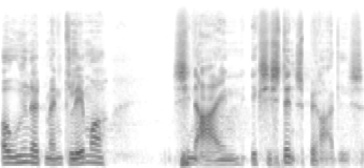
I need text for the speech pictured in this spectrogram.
og uden at man glemmer sin egen eksistensberettigelse.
